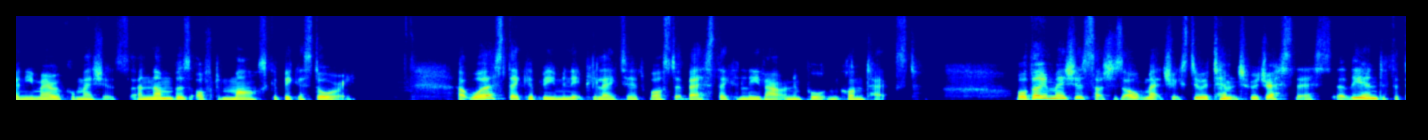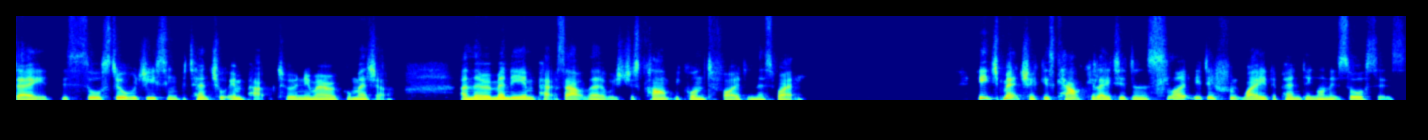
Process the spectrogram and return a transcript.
are numerical measures and numbers often mask a bigger story. At worst, they could be manipulated, whilst at best they can leave out an important context. Although measures such as altmetrics do attempt to address this, at the end of the day, this is all still reducing potential impact to a numerical measure. And there are many impacts out there which just can't be quantified in this way. Each metric is calculated in a slightly different way depending on its sources,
